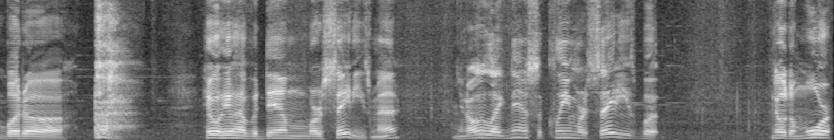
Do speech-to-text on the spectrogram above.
But uh he'll he'll have a damn Mercedes, man. You know, like damn it's a clean Mercedes, but you know, the more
